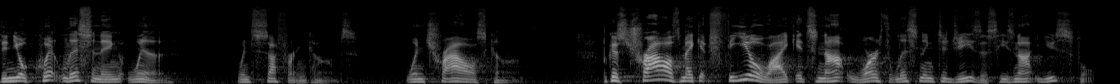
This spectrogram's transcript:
then you'll quit listening when? When suffering comes, when trials come. Because trials make it feel like it's not worth listening to Jesus. He's not useful.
